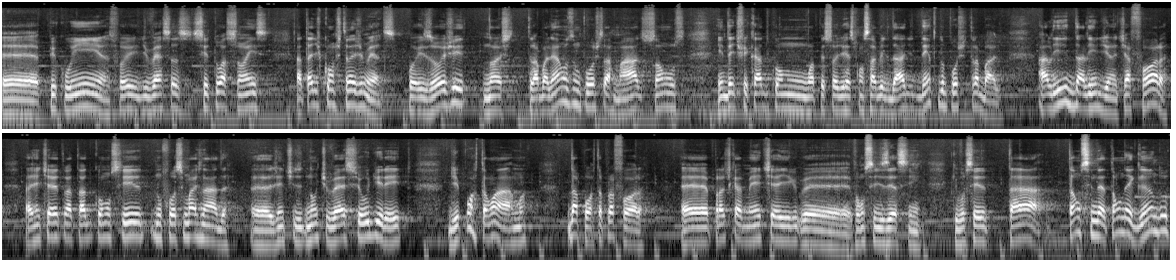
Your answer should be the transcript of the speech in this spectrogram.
é, picuinhas, foi diversas situações até de constrangimentos, pois hoje nós trabalhamos um posto armado, somos identificados como uma pessoa de responsabilidade dentro do posto de trabalho. Ali, dali em diante, afora, a gente é tratado como se não fosse mais nada, é, a gente não tivesse o direito de portar uma arma da porta para fora. É praticamente aí, é, vamos dizer assim, que você está tão, tão negando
